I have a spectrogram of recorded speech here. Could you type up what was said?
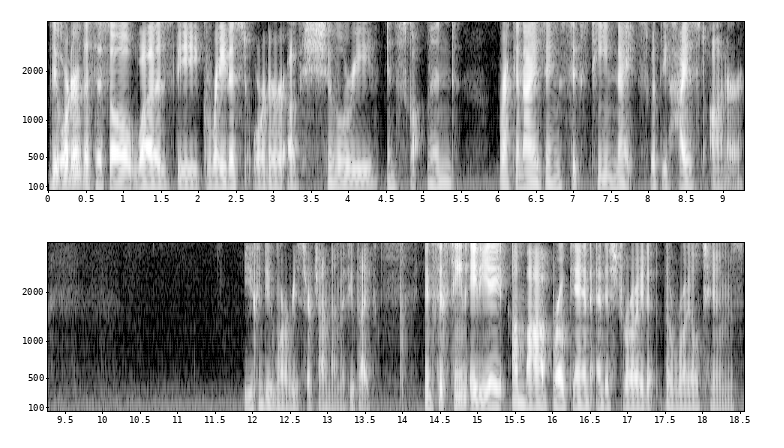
The Order of the Thistle was the greatest order of chivalry in Scotland, recognizing 16 knights with the highest honor. You can do more research on them if you'd like. In 1688, a mob broke in and destroyed the royal tombs.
